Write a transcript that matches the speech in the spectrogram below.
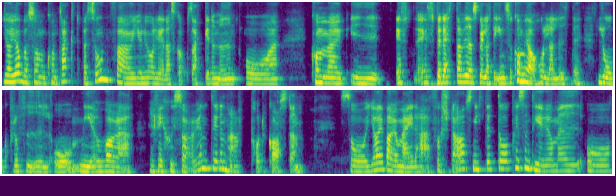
Jag jobbar som kontaktperson för Juniorledarskapsakademin och kommer i, efter, efter detta vi har spelat in så kommer jag hålla lite låg profil och mer vara regissören till den här podcasten. Så jag är bara med i det här första avsnittet och presenterar mig och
